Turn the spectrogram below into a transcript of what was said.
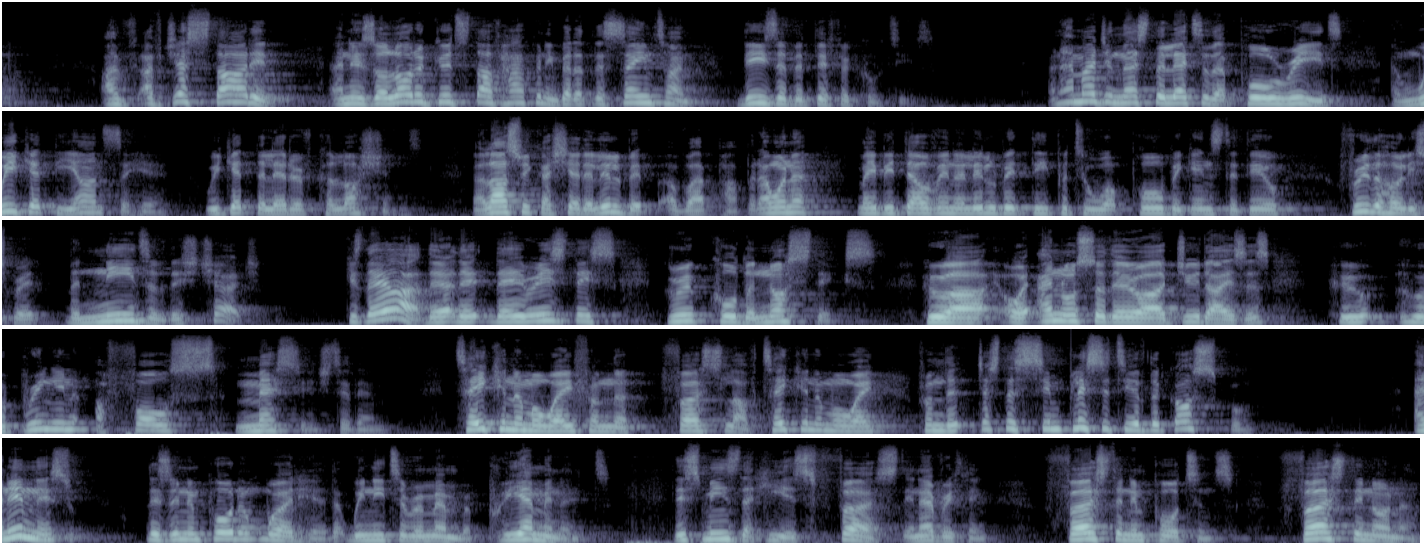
I've, I've just started, and there's a lot of good stuff happening, but at the same time, these are the difficulties. And I imagine that's the letter that Paul reads, and we get the answer here. We get the letter of Colossians. Now, last week I shared a little bit of that part, but I want to maybe delve in a little bit deeper to what Paul begins to deal through the Holy Spirit, the needs of this church. Because they are. There, there, there is this group called the Gnostics, who are, or, and also there are Judaizers, who, who are bringing a false message to them, taking them away from the first love, taking them away from the, just the simplicity of the gospel. And in this, there's an important word here that we need to remember preeminent. This means that he is first in everything, first in importance, first in honor,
